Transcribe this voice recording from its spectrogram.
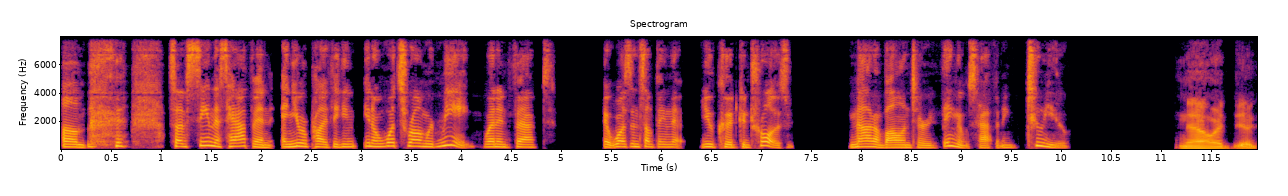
um, so I've seen this happen and you were probably thinking, you know, what's wrong with me? When in fact, it wasn't something that you could control. It's not a voluntary thing that was happening to you. No, it, it,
